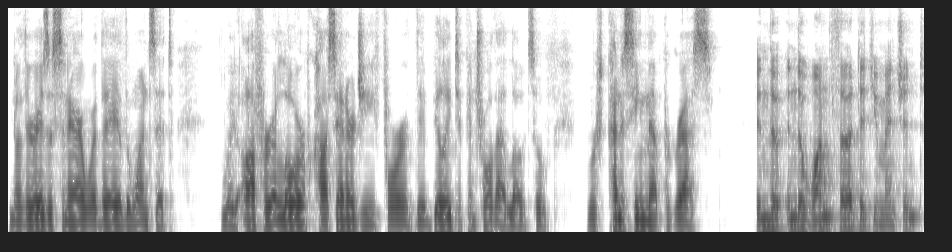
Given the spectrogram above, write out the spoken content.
you know, there is a scenario where they are the ones that would offer a lower cost energy for the ability to control that load. So we're kind of seeing that progress in the in the one third that you mentioned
